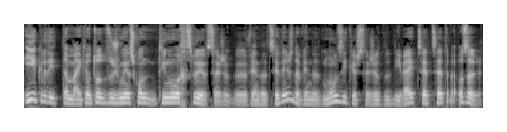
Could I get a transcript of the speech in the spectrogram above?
E acredito também que ele todos os meses continua a receber, seja da venda de CDs, da venda de músicas, seja de direitos, etc. Ou seja,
